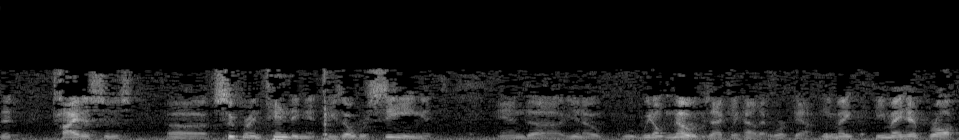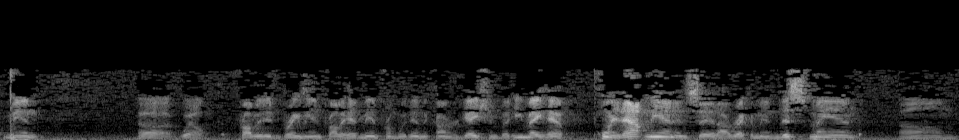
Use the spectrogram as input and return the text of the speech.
that Titus is uh, superintending it, he's overseeing it. And, uh, you know, we don't know exactly how that worked out. He may, he may have brought men uh, well, probably didn't bring men, probably had men from within the congregation, but he may have pointed out men and said, I recommend this man. Um,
